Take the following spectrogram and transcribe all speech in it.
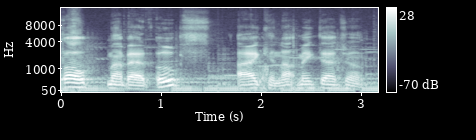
Oh, my bad. Oops. I cannot make that jump.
